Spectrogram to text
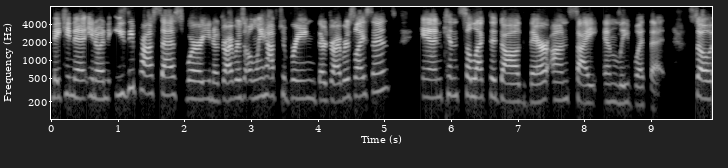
making it you know an easy process where you know drivers only have to bring their driver's license and can select a dog there on site and leave with it so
